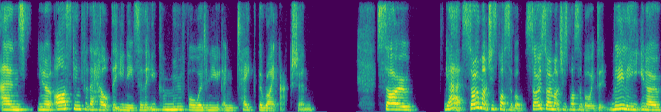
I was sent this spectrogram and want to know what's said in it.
and, you know, asking for the help that you need so that you can move forward and you and take the right action. So, yeah, so much is possible. So, so much is possible. It really, you know,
